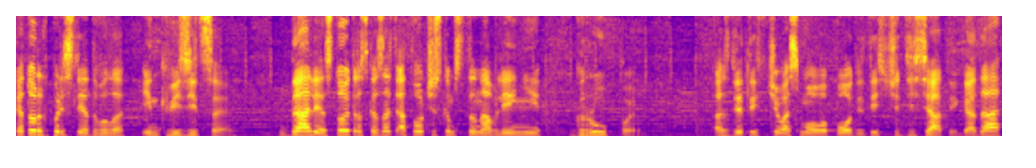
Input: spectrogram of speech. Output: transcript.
которых преследовала Инквизиция. Далее стоит рассказать о творческом становлении группы. А с 2008 по 2010 года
